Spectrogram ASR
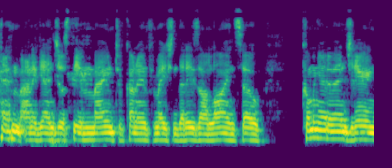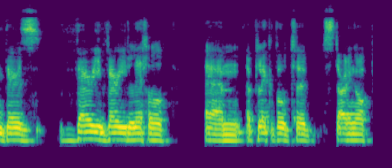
Um, and again, just the amount of kind of information that is online. So coming out of engineering, there's very, very little um, applicable to starting up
